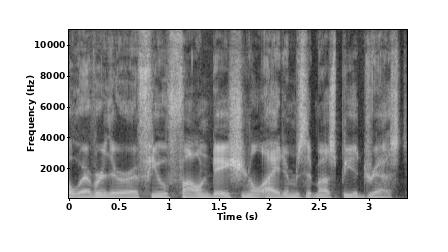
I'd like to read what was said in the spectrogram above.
However, there are a few foundational items that must be addressed.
